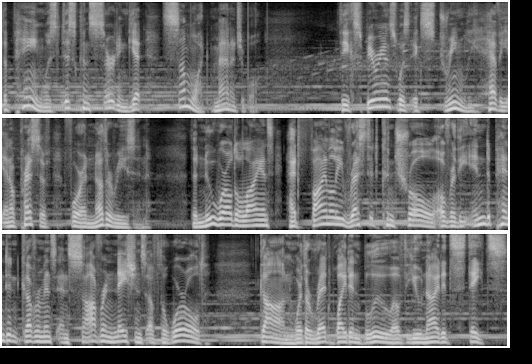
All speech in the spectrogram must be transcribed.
The pain was disconcerting, yet somewhat manageable. The experience was extremely heavy and oppressive for another reason. the New World Alliance had finally wrested control over the independent governments and sovereign nations of the world. Gone were the red, white, and blue of the United States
